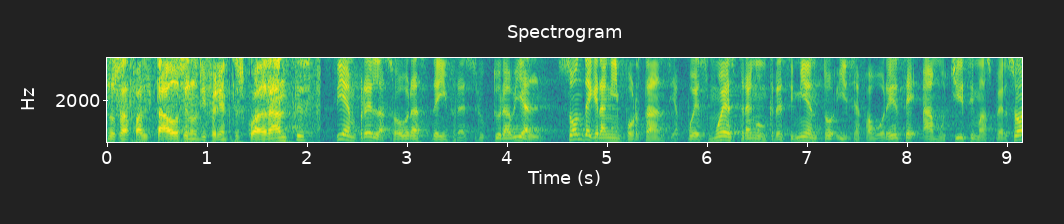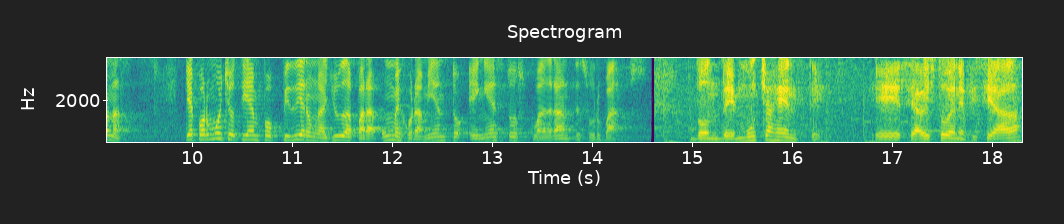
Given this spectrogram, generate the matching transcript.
los asfaltados en los diferentes cuadrantes. Siempre las obras de infraestructura vial son de gran importancia, pues muestran un crecimiento y se favorece a muchísimas personas que por mucho tiempo pidieron ayuda para un mejoramiento en estos cuadrantes urbanos. Donde mucha gente eh, se ha visto beneficiada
